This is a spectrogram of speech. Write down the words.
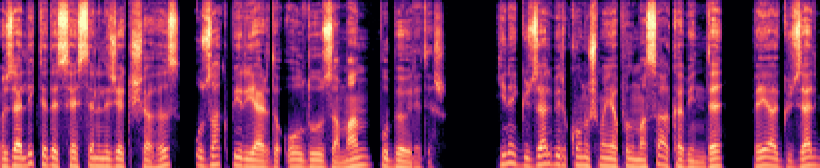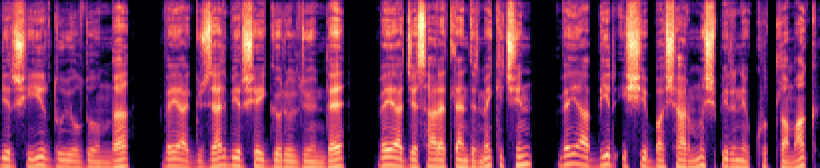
Özellikle de seslenilecek şahıs uzak bir yerde olduğu zaman bu böyledir. Yine güzel bir konuşma yapılması akabinde veya güzel bir şiir duyulduğunda veya güzel bir şey görüldüğünde veya cesaretlendirmek için veya bir işi başarmış birini kutlamak,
